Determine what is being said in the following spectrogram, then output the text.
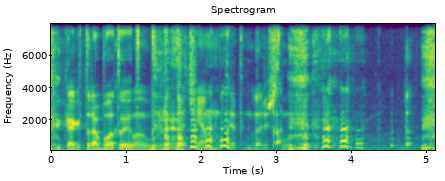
как это работает? Зачем ты это говоришь вслух?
